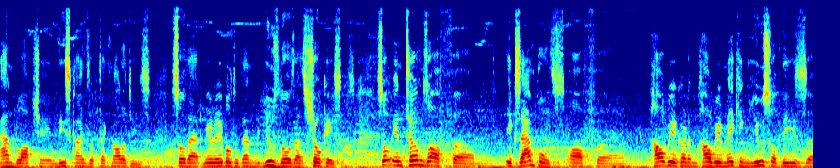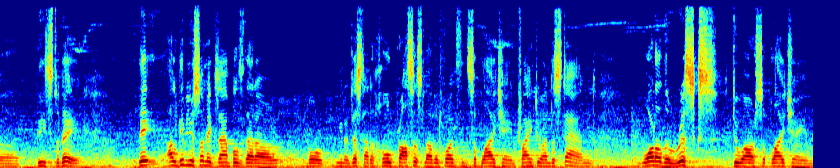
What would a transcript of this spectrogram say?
and blockchain, these kinds of technologies, so that we're able to then use those as showcases. So in terms of um, examples of uh, how we're going to, how we're making use of these, uh, these today, they, I'll give you some examples that are more, you know, just at a whole process level, for instance, supply chain, trying to understand what are the risks to our supply chain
